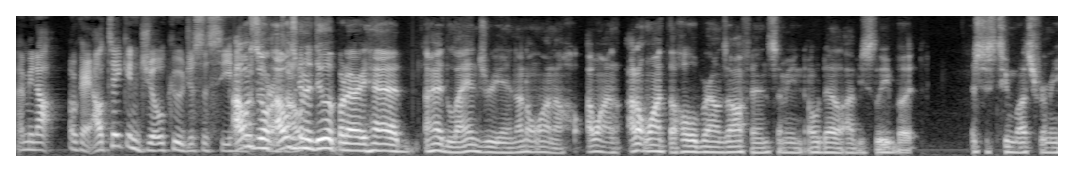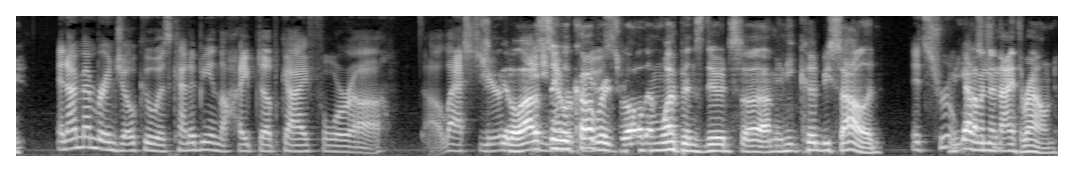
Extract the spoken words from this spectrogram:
I mean, I'll, okay, I'll take Njoku just to see how I was I was out. gonna do it, but I already had I had Landry, and I don't want to. I want I don't want the whole Browns offense. I mean Odell, obviously, but it's just too much for me. And I remember Njoku as kind of being the hyped up guy for uh, uh, last year. Get a lot of single coverage produced. with all them weapons, dude. So I mean, he could be solid. It's true. You got him in the ninth round.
